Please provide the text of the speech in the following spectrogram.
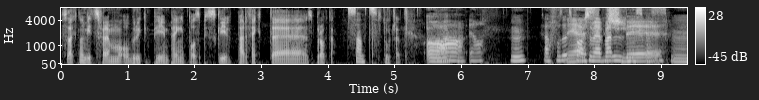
Så det er ikke noen vits for dem å bruke mye penger på å skrive perfekt eh, språk, da. Sant. Stort sett. Og Ah, ja. mm, Jeg har fått et par som er veldig, mm.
